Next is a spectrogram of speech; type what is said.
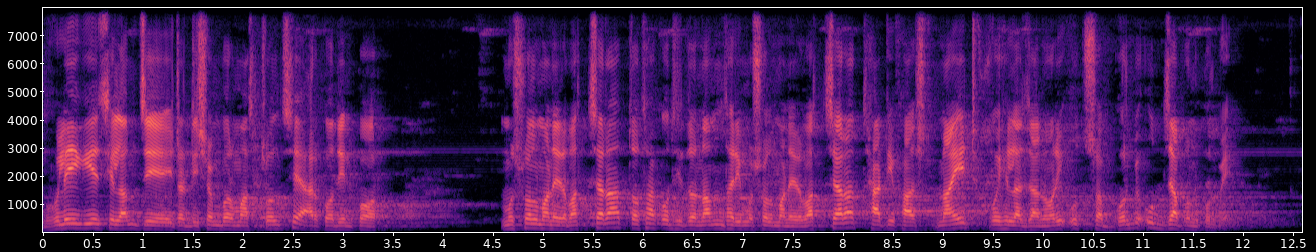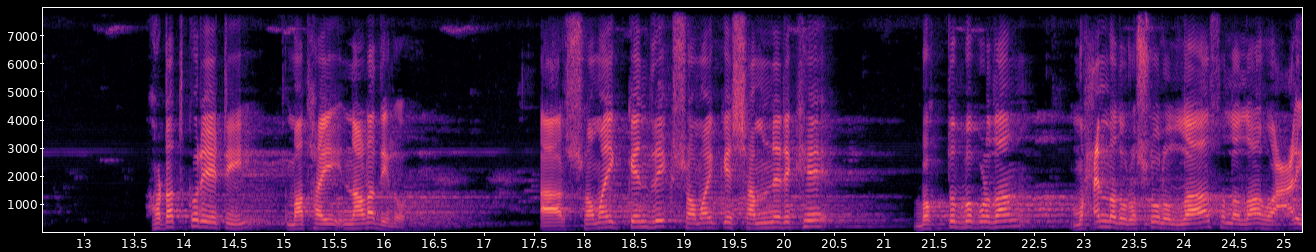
ভুলেই গিয়েছিলাম যে এটা ডিসেম্বর মাস চলছে আর কদিন পর মুসলমানের বাচ্চারা, তথাকথিত নামধারী মুসলমানের বাচ্চারা থার্টি ফার্স্ট নাইট পহেলা জানুয়ারি উৎসব করবে উদযাপন করবে। হঠাৎ করে এটি মাথায় নাড়া দিল। আর সময় কেন্দ্রিক, সময়কে সামনে রেখে বক্তব্য প্রদান মোহাম্মদ রসুল্লাহ সাল্লাহ আলী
